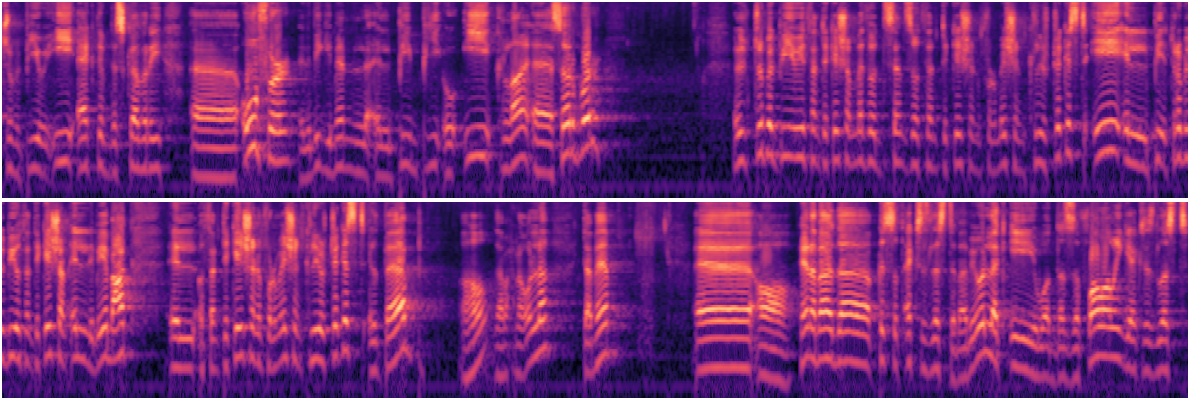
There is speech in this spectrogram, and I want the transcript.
PPPoE active discovery offer اللي بيجي من ال PPPoE server ال PPP authentication method sends authentication information clear text إيه ال PPP authentication اللي بيبعت ال authentication information clear text ال PAP أهو زي ما إحنا قلنا. تمام؟ آه آه. هنا بقى ده قصة access list بقى. بيقول لك إيه؟ What does the following access list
